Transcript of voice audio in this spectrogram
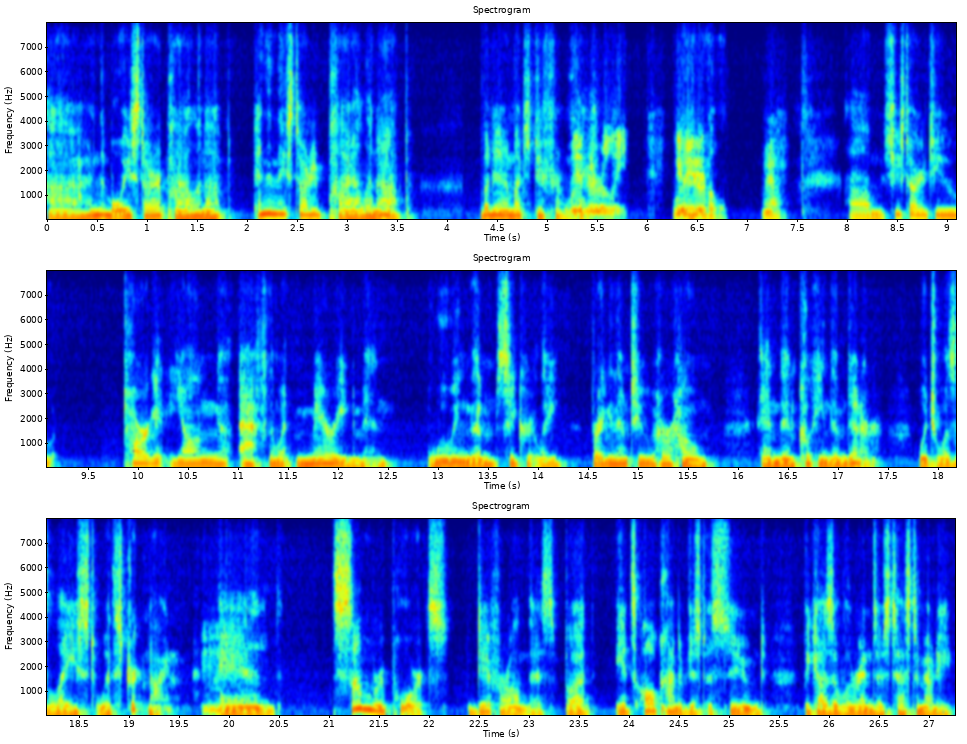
uh, and the boys started piling up, and then they started piling up, but in a much different way. Literally. Literally, yeah. Um, she started to target young, affluent, married men, wooing them secretly, bringing them to her home, and then cooking them dinner, which was laced with strychnine. And some reports differ on this, but it's all kind of just assumed because of Lorenzo's testimony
